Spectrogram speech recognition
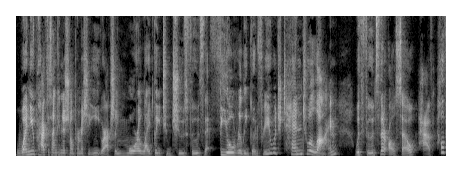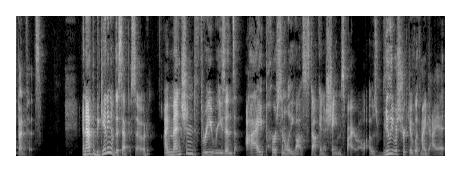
when you practice unconditional permission to eat, you're actually more likely to choose foods that feel really good for you, which tend to align with foods that also have health benefits. And at the beginning of this episode, I mentioned three reasons I personally got stuck in a shame spiral. I was really restrictive with my diet,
